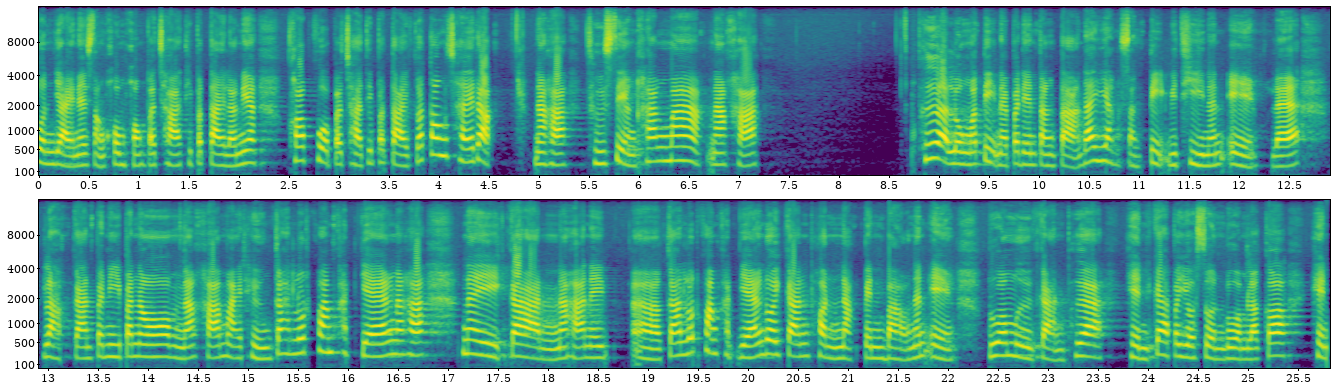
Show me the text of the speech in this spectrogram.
ส่วนใหญ่ในสังคมของประชาธิปไตยแล้วเนี่ยครอบครัวประชาธิปไตยก็ต้องใช้หลักนะคะถือเสียงข้างมากนะคะเพื่อลงมติในประเด็นต่างๆ ได้อย่างสันติวิธีนั่นเอง และหลักการประนีประนอมนะคะ หมายถึงการลดความขัดแย้งนะคะ ในการนะคะใน การลดความขัดแย้งโดยการผ่อนหนักเป็นเบานั่นเอง ร่วมมือกันเพื่อเห็นแก่ประโยชน์ส่วนรวม แล้วก็เห็น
